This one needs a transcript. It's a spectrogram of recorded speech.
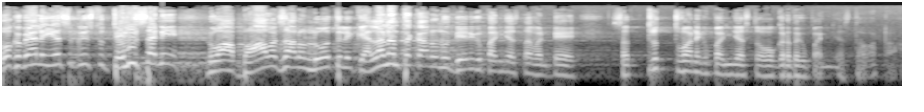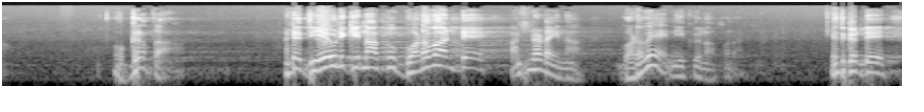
ఒకవేళ యేసుక్రీస్తు తెలుసని నువ్వు ఆ భావజాలం లోతులకి వెళ్ళనంత కాలం నువ్వు దేనికి పనిచేస్తావంటే శత్రుత్వానికి పనిచేస్తావు ఉగ్రతకు పనిచేస్తావట. ఉగ్రత. అంటే దేవునికి నాకు గొడవ అంటే అంటున్నాడు ఆయన గొడవే నీకు నాకు అని ఎందుకంటే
